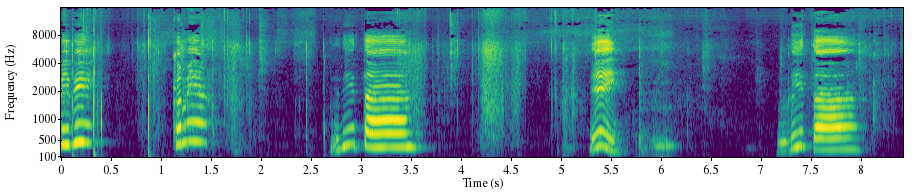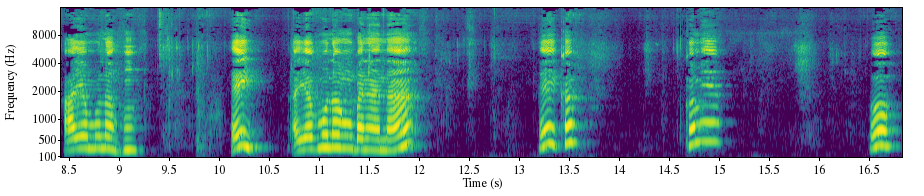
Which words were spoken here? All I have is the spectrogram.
baby. Come here. Lolita. Hey. Lolita. Ayaw mo ng... Hey, ayaw mo ng banana? Hey, come. Come here. Oh.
